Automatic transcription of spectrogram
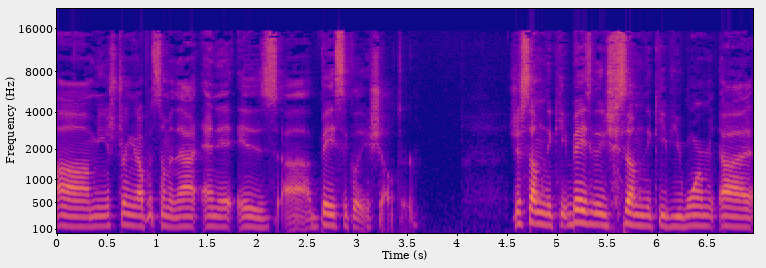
Um, you string it up with some of that, and it is uh, basically a shelter. Just something to keep, basically just something to keep you warm, uh,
